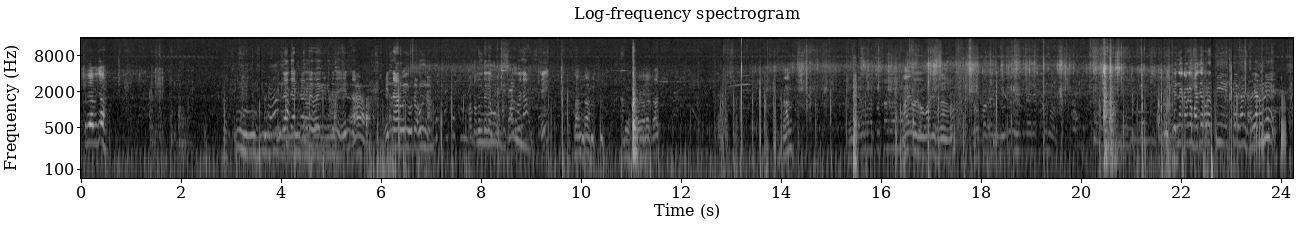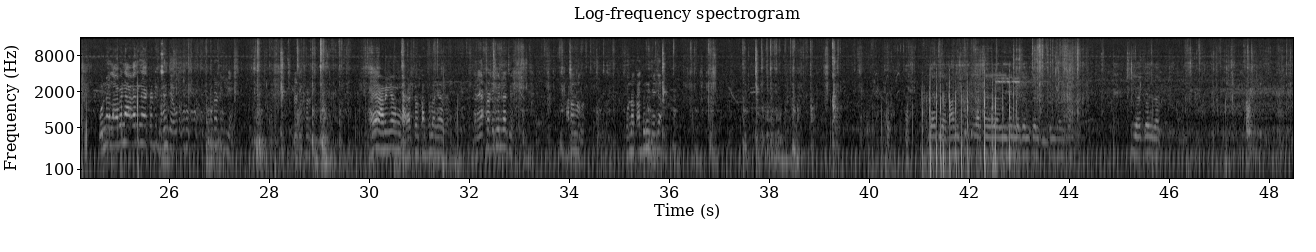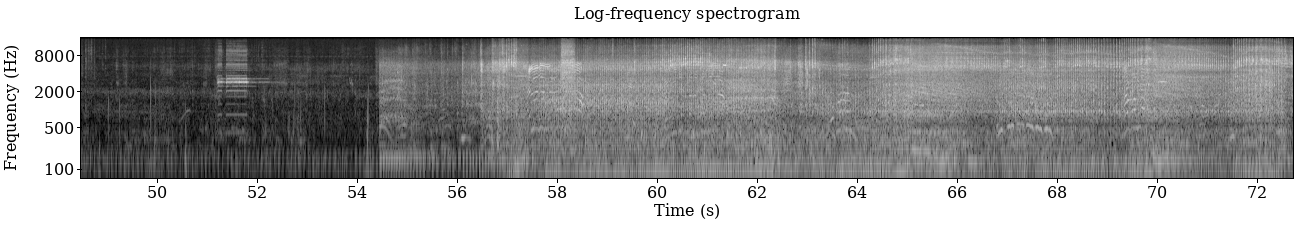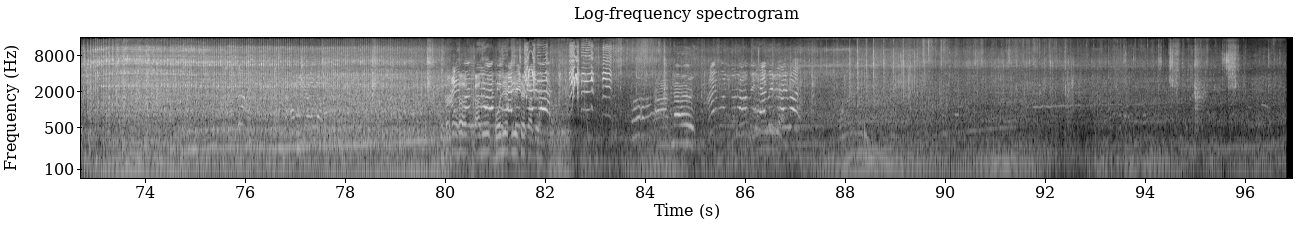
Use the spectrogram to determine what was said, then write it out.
তুই আবে যা। হিন্নাতে একটা দিলে হয়ে গেল কিন্তু হিন্না হিন্না আর ওই ওটা হুন না। কতক্ষণ থেকে থাকবে না? এই। টান ওলা কাজ টান। নাই ওই ওভারে ফেলানো ওই ট্রেনে কালকে বাজে পরে তুই তেল খান ঢালি আনো নে বন্যা লাভে না আগাদিনে একটা টিপ ভাঙছে ওটা ওটা ওটা- ওটা টিপ নে ওটা টিপ ফেল। হ্যাঁ আমি যাব তোর কাদু লাগে আছে তোর একটা টিফিন আছে অন্য কাদু নিয়ে যা Yeah, yeah, I'm. কাদু বোঝে দিয়েছে কাদু আপনার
